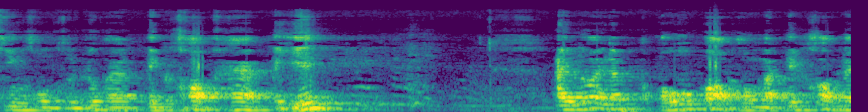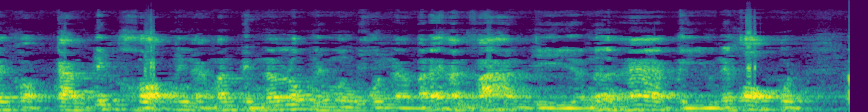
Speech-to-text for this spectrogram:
คิงข่มขืนลูกฮะติดข้อห้าปี ไอ้น้อยนะโอ้พ่อผมมาติ๊กคอกได้ก่อนการติ๊กคอกนี่นะมันเป็นนรกในเมืองคนนะมาได้หันฟ้าหันดีเนิ่ห้าปีอยู่ในคอกคน ไป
